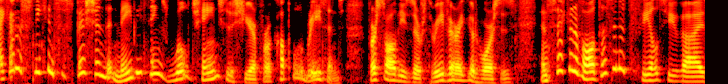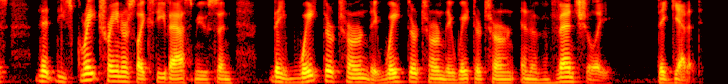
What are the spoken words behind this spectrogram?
I got a sneaking suspicion that maybe things will change this year for a couple of reasons. First of all, these are three very good horses. And second of all, doesn't it feel to you guys that these great trainers like Steve Asmussen, they wait their turn, they wait their turn, they wait their turn, and eventually they get it.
